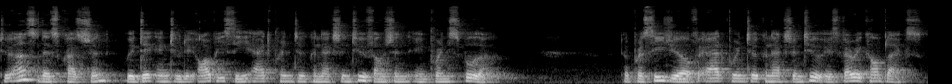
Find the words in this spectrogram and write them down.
To answer this question, we dig into the RPC add printer connection to function in print spooler. The procedure of add printer connection to is very complex.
